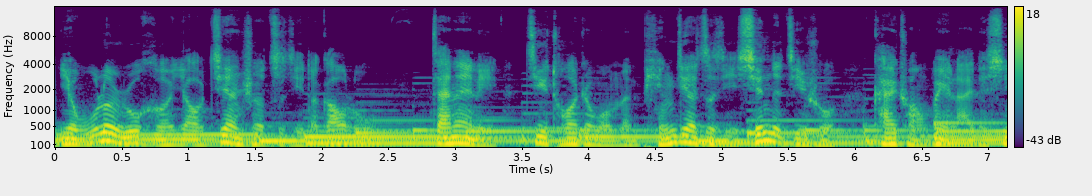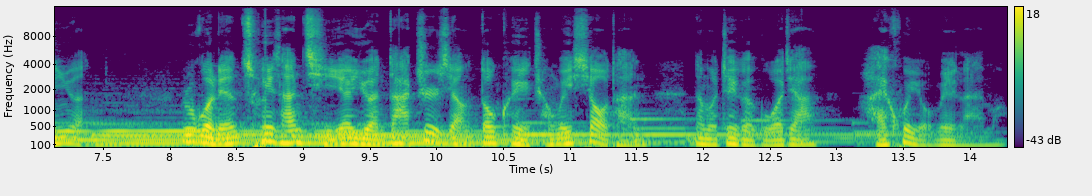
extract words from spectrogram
也无论如何要建设自己的高炉。在那里寄托着我们凭借自己新的技术开创未来的心愿。如果连摧残企业远大志向都可以成为笑谈，那么这个国家还会有未来吗？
